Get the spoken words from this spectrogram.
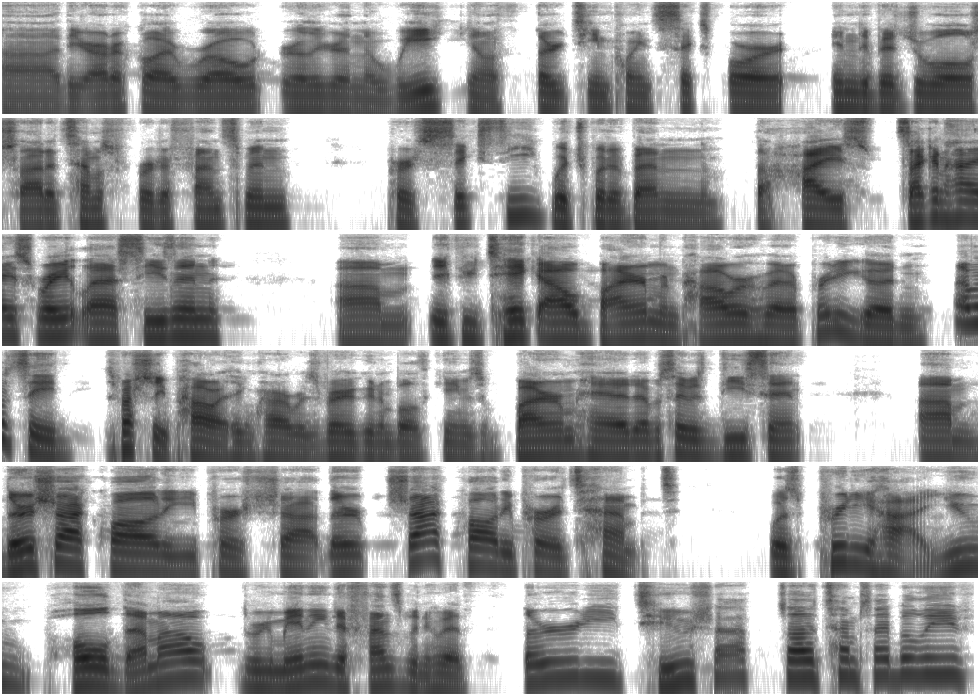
Uh, the article I wrote earlier in the week, you know, 13.64 individual shot attempts for defensemen per 60, which would have been the highest, second highest rate last season. Um, if you take out Byram and Power, who had a pretty good, I would say, especially Power, I think Power was very good in both games. Byram had, I would say, was decent. Um, their shot quality per shot, their shot quality per attempt was pretty high. You hold them out, the remaining defensemen who had 32 shot, shot attempts, I believe,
